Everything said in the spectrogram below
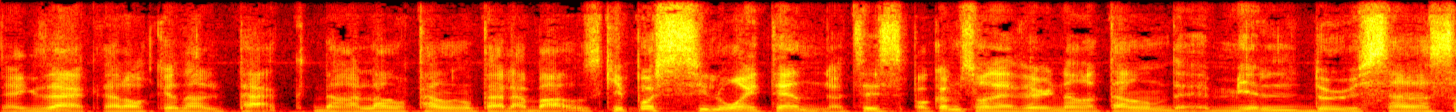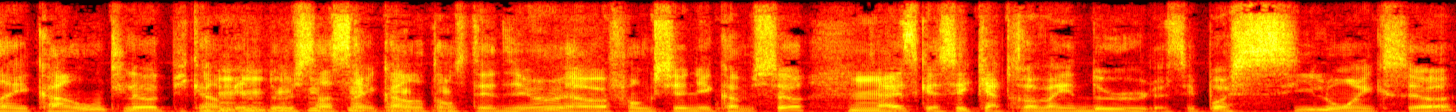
Exact. Alors que dans le pacte, dans l'entente à la base, qui est pas si lointaine, là, tu sais, c'est pas comme si on avait une entente de 1250, là, puis qu'en 1250, on s'était dit, Hein, elle va fonctionner comme ça. Est-ce que c'est 82, là? C'est pas si loin que ça.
